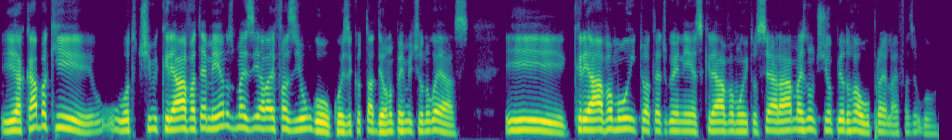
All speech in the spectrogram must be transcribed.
E acaba que o outro time criava até menos, mas ia lá e fazia um gol, coisa que o Tadeu não permitiu no Goiás. E criava muito o Atlético Goianiense, criava muito o Ceará, mas não tinha o Pedro Raul para ir lá e fazer o gol.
